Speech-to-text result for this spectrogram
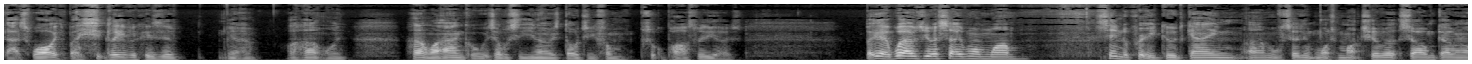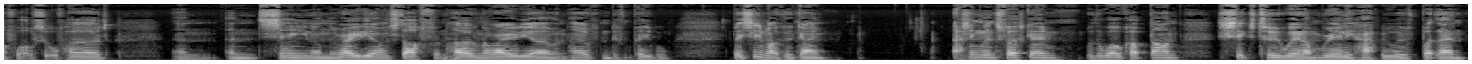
that's why basically because of you know I hurt my hurt my ankle, which obviously you know is dodgy from sort of past videos. But yeah, Wales USA one one seemed a pretty good game. Um, obviously, I didn't watch much of it, so I'm going off what I've sort of heard and and seen on the radio and stuff, and heard on the radio and heard from different people. But it seemed like a good game. That's England's first game with the World Cup done. 6 2 win, I'm really happy with, but then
